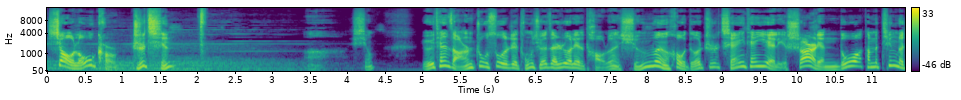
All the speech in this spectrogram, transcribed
校楼口执勤。啊，行。有一天早上住宿的这同学在热烈的讨论询问后得知，前一天夜里十二点多，他们听着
